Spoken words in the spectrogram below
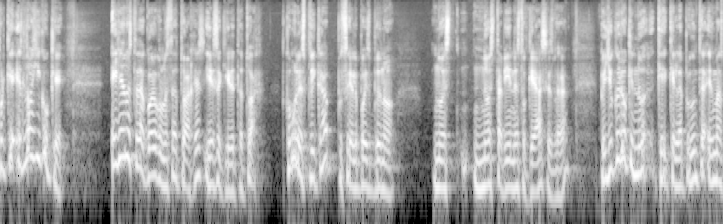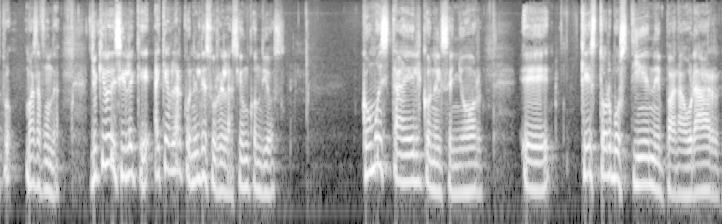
Porque es lógico que ella no está de acuerdo con los tatuajes y él quiere tatuar. ¿Cómo le explica? Pues él le puede decir, no, no, es, no está bien esto que haces, ¿verdad? Pero yo creo que, que, la pregunta es más, más. Yo quiero decirle que hay que hablar con él de su relación con Dios. ¿Cómo está él con el Señor? Eh, ¿Qué estorbos tiene para orar,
